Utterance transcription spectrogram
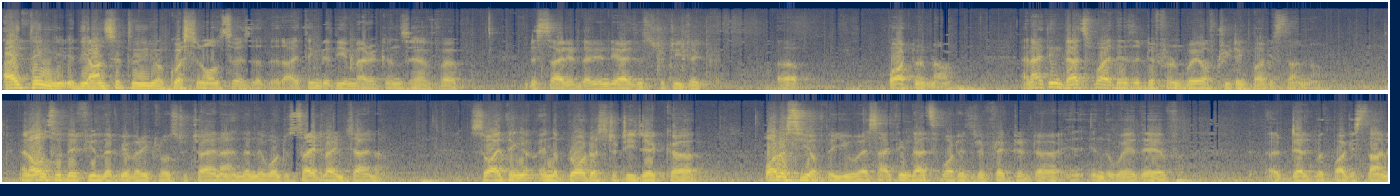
I think the answer to your question also is that, that I think that the Americans have uh, decided that India is a strategic uh, partner now. And I think that's why there's a different way of treating Pakistan now. And also they feel that we're very close to China and then they want to sideline China. So I think in the broader strategic uh, policy of the US, I think that's what is reflected uh, in, the way they have uh, dealt with Pakistan.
